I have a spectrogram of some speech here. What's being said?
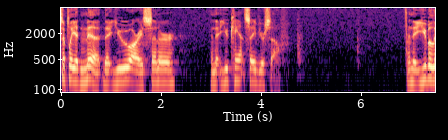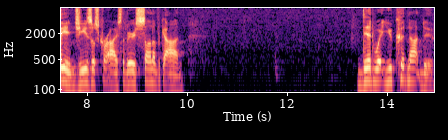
Simply admit that you are a sinner and that you can't save yourself. And that you believe Jesus Christ, the very Son of God, did what you could not do.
